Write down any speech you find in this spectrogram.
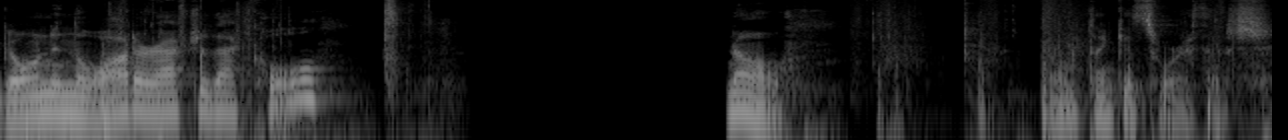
Going in the water after that coal? No. I Don't think it's worth it.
